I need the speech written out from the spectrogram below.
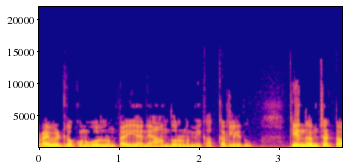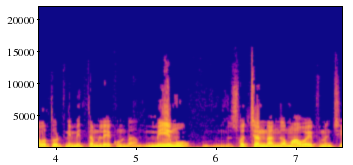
ప్రైవేట్లో కొనుగోళ్ళు ఉంటాయి అనే ఆందోళన మీకు అక్కర్లేదు. కేంద్రం చట్టాలతోటి నిమిత్తం లేకుండా మేము స్వచ్ఛందంగా మా వైపు నుంచి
